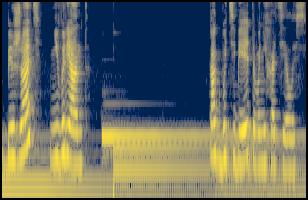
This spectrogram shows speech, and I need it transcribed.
Бежать не вариант. Как бы тебе этого не хотелось.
